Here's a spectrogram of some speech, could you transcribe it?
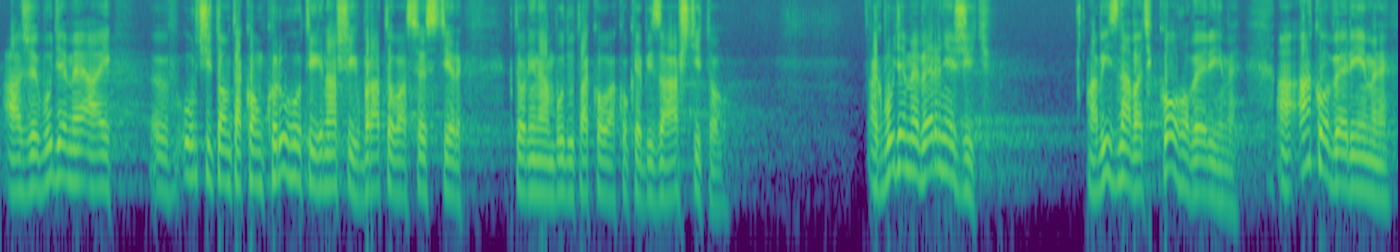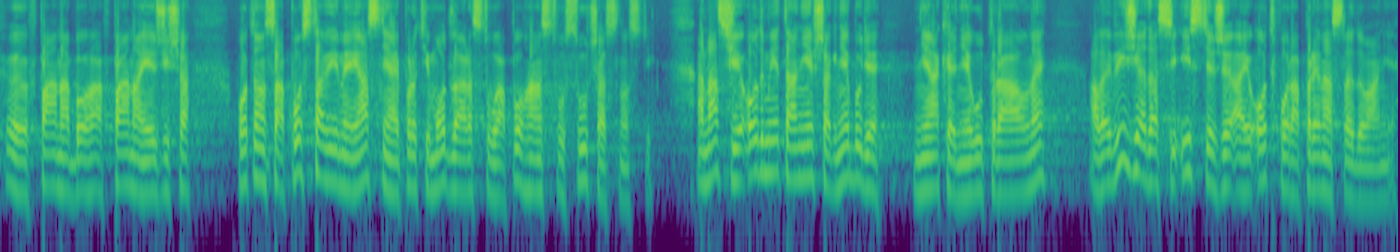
a že budeme aj v určitom takom kruhu tých našich bratov a sestier, ktorí nám budú takou ako keby záštitou. Ak budeme verne žiť a vyznávať, koho veríme a ako veríme v Pána Boha, v Pána Ježiša, potom sa postavíme jasne aj proti modlárstvu a pohánstvu v súčasnosti. A naše odmietanie však nebude nejaké neutrálne, ale vyžiada si iste, že aj odpor a prenasledovanie.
